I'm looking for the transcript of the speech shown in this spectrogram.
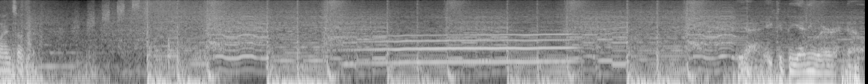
find something. Yeah, he could be anywhere now.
